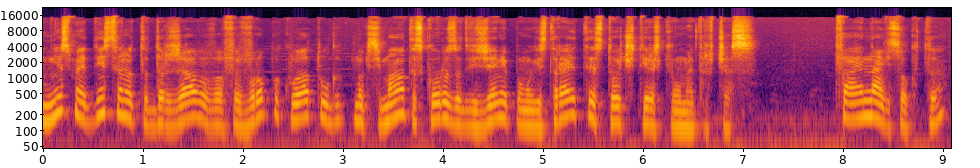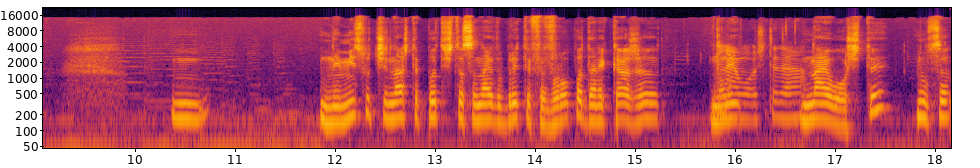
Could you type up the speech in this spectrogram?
ние сме единствената държава в Европа, която максималната скорост за движение по магистралите е 140 км в час. Това е най-високата. Не мисля, че нашите пътища са най-добрите в Европа, да не кажа нали, Най-лошите, да. най-лошите, но са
